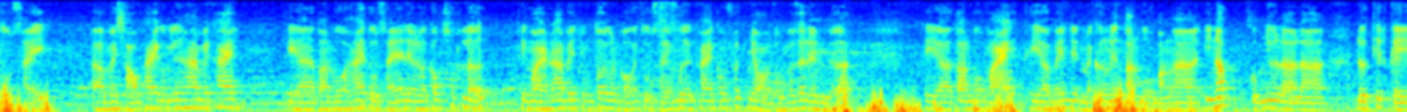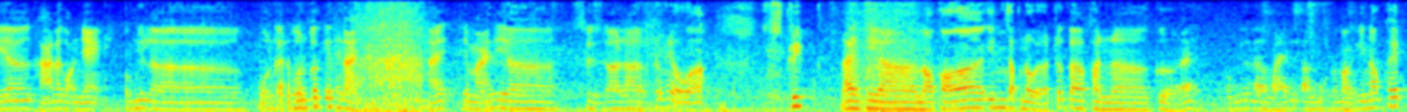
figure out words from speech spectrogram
tủ sấy 16 khay cũng như 20 khay. Thì toàn bộ hai tủ sấy đều là công suất lớn thì ngoài ra bên chúng tôi còn có cái tủ sấy 10 khay công suất nhỏ dùng cho gia đình nữa. Thì uh, toàn bộ máy thì uh, bên điện máy cường lên toàn bộ bằng uh, inox cũng như là là được thiết kế uh, khá là gọn nhẹ cũng như là bốn cạnh vuông vức như thế này. Đấy thì máy thì uh, uh, là thương hiệu uh, strip. Đây thì uh, nó có in dập nổi ở trước uh, phần uh, cửa đấy cũng như là máy thì toàn bộ nó bằng inox hết Đấy,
